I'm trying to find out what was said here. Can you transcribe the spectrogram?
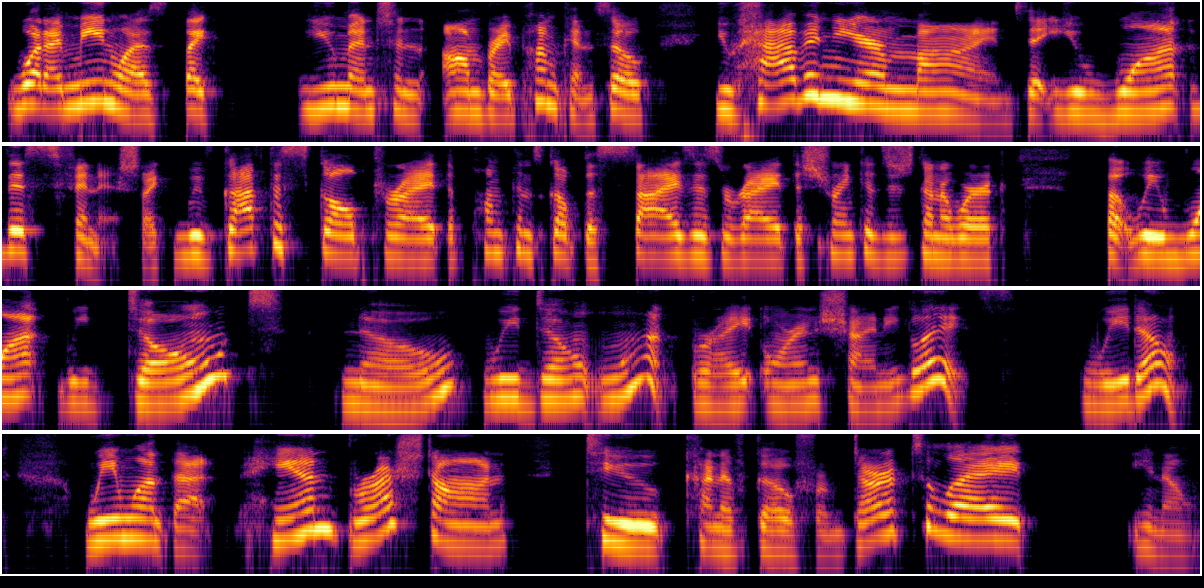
what i mean was like you mentioned ombre pumpkin. So you have in your mind that you want this finish. Like we've got the sculpt right the pumpkin sculpt the size is right the shrinkage is going to work. But we want we don't no we don't want bright orange shiny glaze. We don't. We want that hand brushed on to kind of go from dark to light, you know,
